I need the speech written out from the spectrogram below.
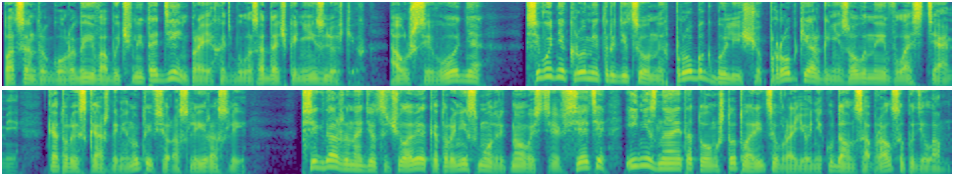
По центру города и в обычный-то день проехать было задачкой не из легких. А уж сегодня Сегодня, кроме традиционных пробок, были еще пробки, организованные властями, которые с каждой минутой все росли и росли. Всегда же найдется человек, который не смотрит новости в сети и не знает о том, что творится в районе, куда он собрался по делам.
